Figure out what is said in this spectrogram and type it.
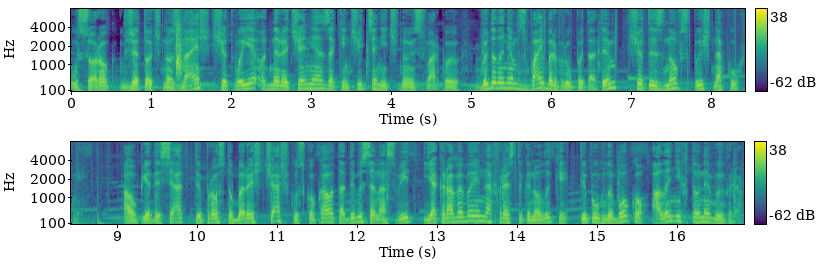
У 40 вже точно знаєш, що твоє одне речення закінчиться нічною сваркою, видаленням з вайбер групи та тим, що ти знов спиш на кухні. А у 50 ти просто береш чашку з какао та дивишся на світ, як равеве на хрестики нолики, типу глибоко, але ніхто не виграв.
